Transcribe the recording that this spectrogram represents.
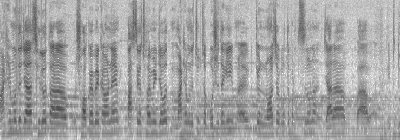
মাঠের মধ্যে যারা ছিল, তারা শকওয়েভের কারণে পাঁচ থেকে ছয় মিনিট যাবৎ মাঠের মধ্যে চুপচাপ বসে থাকি কেউ নড়াচড় করতে পারতেছিল না। যারা একটু দূরে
